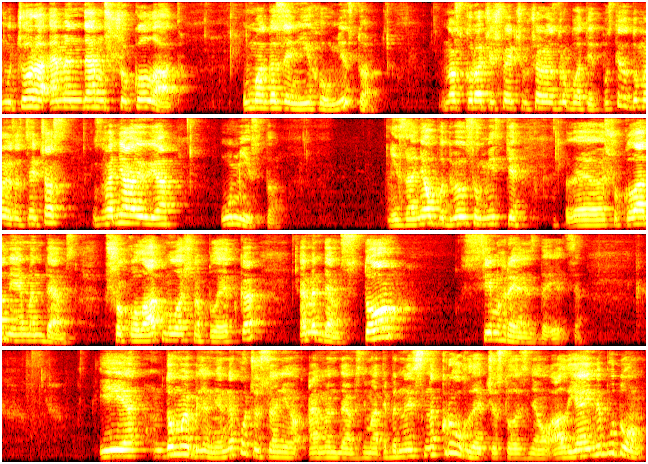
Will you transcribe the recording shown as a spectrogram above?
вчора M&M шоколад. У магазині їхав у місто. Нас, коротше, швидше вчора з роботи відпустив. Думаю, за цей час зганяю я у місто. І зганяв, подивився в місті е, шоколадний M&M's. Шоколад, молочна плитка. M&M's 107 гривень, здається. І думаю, блін, я не хочу сьогодні M&M знімати, бо десь на кругле число зняв, але я і не буду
